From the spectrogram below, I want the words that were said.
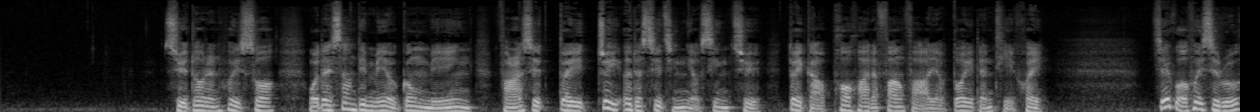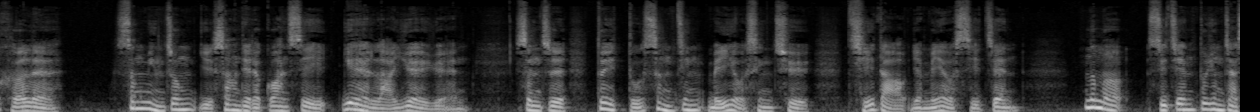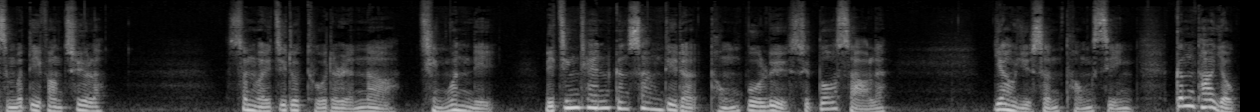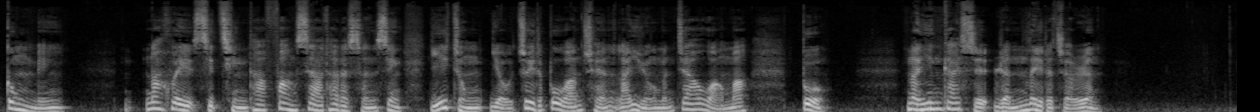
许多人会说，我对上帝没有共鸣，反而是对罪恶的事情有兴趣，对搞破坏的方法有多一点体会。结果会是如何呢？生命中与上帝的关系越来越远，甚至对读圣经没有兴趣，祈祷也没有时间。那么时间都用在什么地方去了？身为基督徒的人呢？请问你，你今天跟上帝的同步率是多少呢？要与神同行，跟他有共鸣，那会是请他放下他的神性，以一种有罪的不完全来与我们交往吗？不，那应该是人类的责任，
